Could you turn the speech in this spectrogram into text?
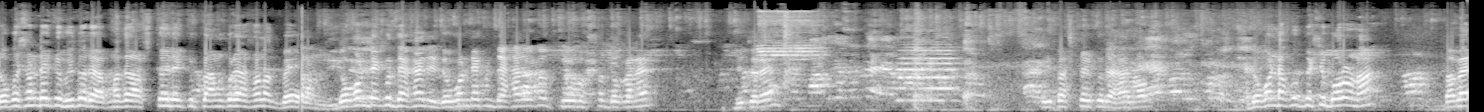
লোকেশনটা একটু ভিতরে, আপনাদের আসতে হলে একটু প্ল্যান করে আসা লাগবে। দোকানটা একটু দেখা যায় দোকানটা একটু দেখা যাবে কি অবস্থা দোকানের ভিতরে? এই পাশটা একটু দেখা যাও দোকানটা খুব বেশি বড় না, তবে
